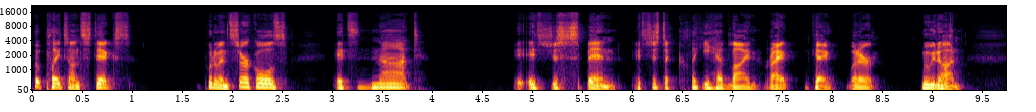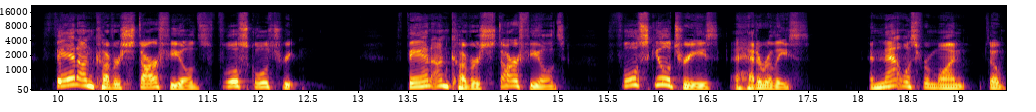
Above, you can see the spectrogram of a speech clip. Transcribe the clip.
Put plates on sticks, put them in circles. It's not, it's just spin. It's just a clicky headline, right? Okay, whatever. Moving on. Fan uncovers Starfield's full skill tree. Fan uncovers Starfield's full skill trees ahead of release. And that was from one. So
